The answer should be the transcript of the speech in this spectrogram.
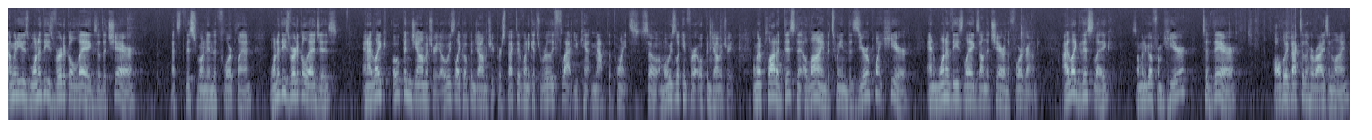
I'm going to use one of these vertical legs of the chair. That's this one in the floor plan. One of these vertical edges. And I like open geometry. I always like open geometry. Perspective, when it gets really flat, you can't map the points. So I'm always looking for open geometry. I'm going to plot a distant, a line between the zero point here and one of these legs on the chair in the foreground. I like this leg, so I'm going to go from here to there, all the way back to the horizon line.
